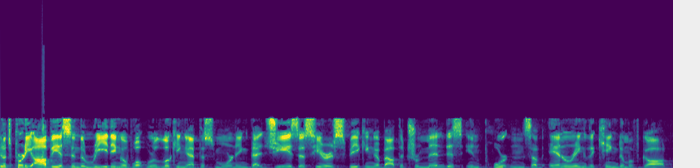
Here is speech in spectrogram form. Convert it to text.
You know, it's pretty obvious in the reading of what we're looking at this morning that Jesus here is speaking about the tremendous importance of entering the kingdom of God.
